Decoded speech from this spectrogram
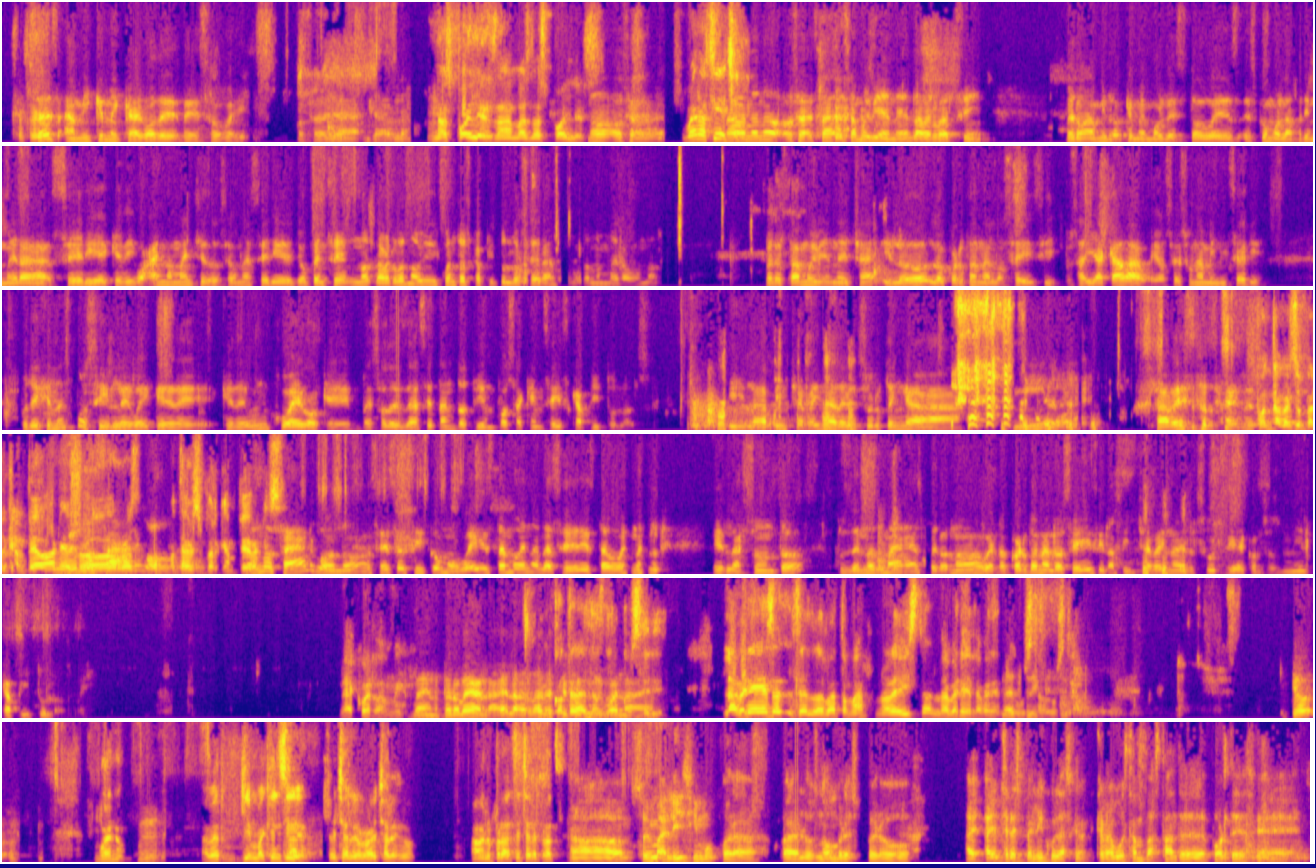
Qué fregón. ¿Sabes? A mí que me cagó de, de eso, güey. O sea, ya, ya hablamos. No spoilers, nada más no spoilers. No, o sea, Bueno, sí, no, échale. no, no, o sea, está, está muy bien, ¿eh? La verdad, sí. Pero a mí lo que me molestó, es, es como la primera serie que digo, ay, no manches, o sea, una serie, yo pensé, no, la verdad no vi cuántos capítulos eran, punto número uno, pero está muy bien hecha, y luego lo cortan a los seis y pues ahí acaba, güey, o sea, es una miniserie. Pues dije, no es posible, güey, que de, que de un juego que empezó desde hace tanto tiempo saquen seis capítulos y la pinche reina del sur tenga mil. ¿Sabes? O sea, Ponte a ver supercampeones, Ro, algo, Ponte a ver supercampeones. Algo, ¿no? O sea, es así como, güey, está buena la serie, está buena el, el asunto, pues denos más, pero no, güey, lo cortan a los seis y la pinche Reina del Sur sigue con sus mil capítulos, güey. De acuerdo, güey. Bueno, pero véanla, eh, la verdad En es que es muy buena. narcoseries. ¿eh? La veré, esa se la voy a tomar. No la he visto, la veré, la veré. Me gusta, me gusta. Yo, Bueno, eh, a ver, ¿quién va? ¿Quién sigue? Échale, Ro, échale. tú. Ah, bueno, Prats, échale, Prats. Ah, soy malísimo para, para los nombres, pero hay, hay tres películas que, que me gustan bastante de deportes. eh,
